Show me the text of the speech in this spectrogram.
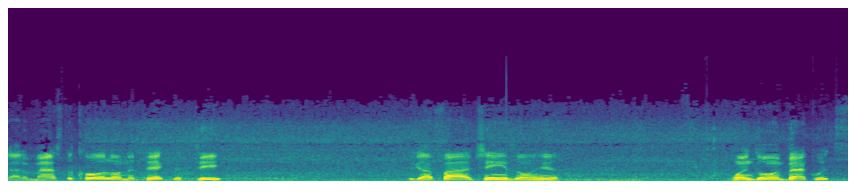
Got a master coil on the deck, the D. We got five chains on here. One going backwards,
